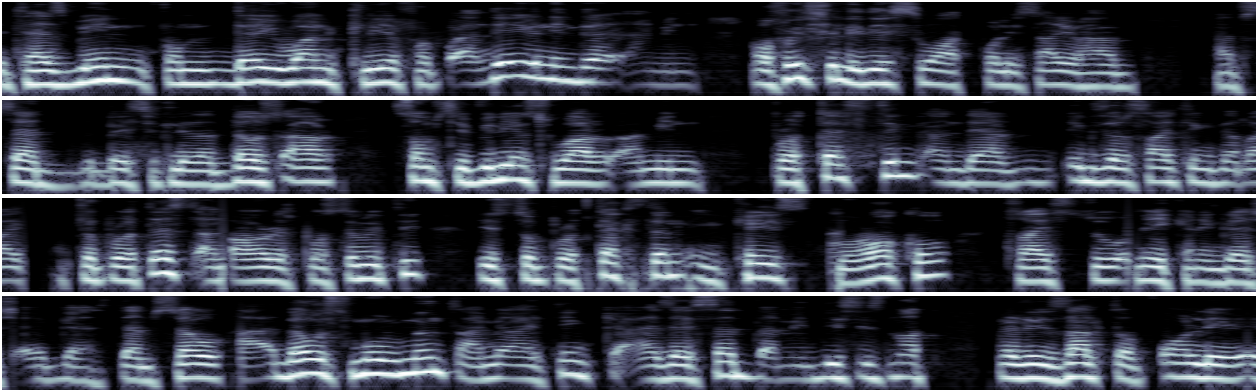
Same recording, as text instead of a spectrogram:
it has been from day one clear for, and even in the, I mean, officially this is what Polisario have have said basically that those are some civilians who are, I mean, protesting and they are exercising the right to protest, and our responsibility is to protect them in case Morocco tries to make an aggression against them. So uh, those movements, I mean, I think, as I said, I mean, this is not a result of only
